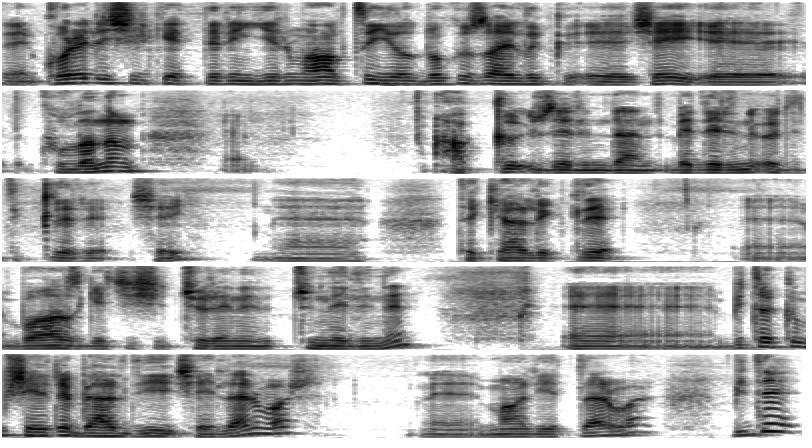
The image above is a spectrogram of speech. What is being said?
e, Koreli şirketlerin 26 yıl 9 aylık e, şey e, kullanım e, hakkı üzerinden bedelini ödedikleri şey e, tekerlekli e, boğaz geçişi türenin, tünelinin e, bir takım şehre verdiği şeyler var e, maliyetler var bir de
